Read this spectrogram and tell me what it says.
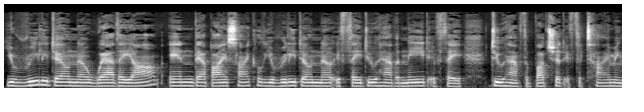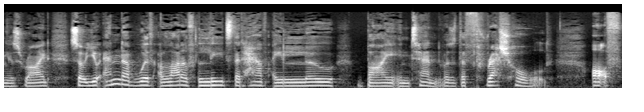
you really don't know where they are in their buy cycle. You really don't know if they do have a need, if they do have the budget, if the timing is right. So you end up with a lot of leads that have a low buy intent, was the threshold of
